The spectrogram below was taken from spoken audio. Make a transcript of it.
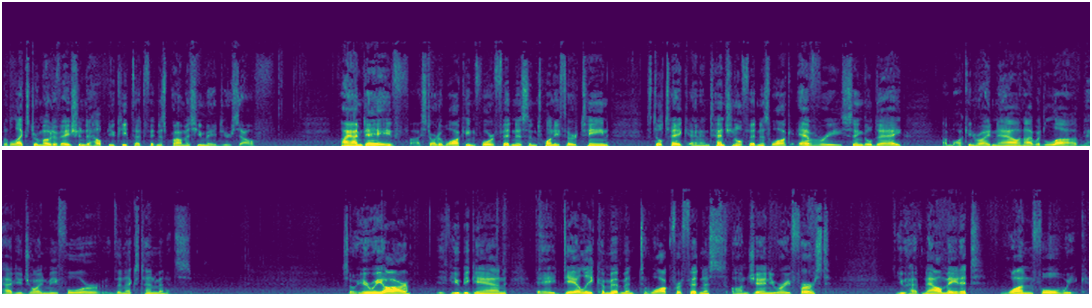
little extra motivation to help you keep that fitness promise you made to yourself. Hi, I'm Dave. I started walking for fitness in 2013. Still take an intentional fitness walk every single day. I'm walking right now, and I would love to have you join me for the next 10 minutes. So here we are. If you began a daily commitment to walk for fitness on January 1st. You have now made it one full week.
